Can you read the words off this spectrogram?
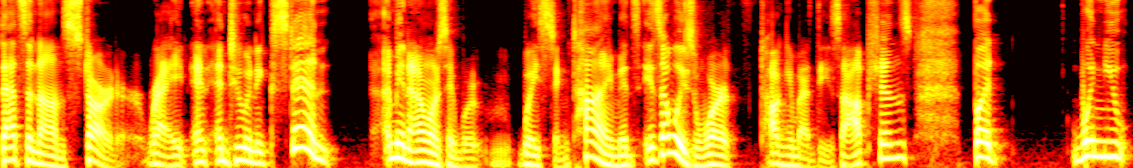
that's a non-starter, right? And and to an extent, I mean, I don't want to say we're wasting time. It's it's always worth talking about these options, but when you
